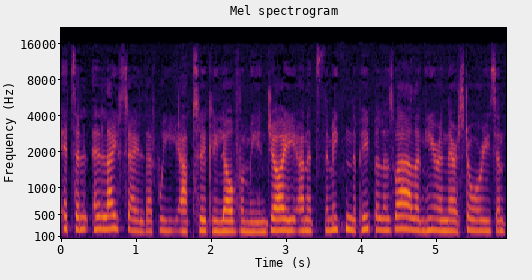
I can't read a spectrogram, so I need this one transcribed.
it's a, a lifestyle that we absolutely love and we enjoy, and it's the meeting the people as well and hearing their stories. And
